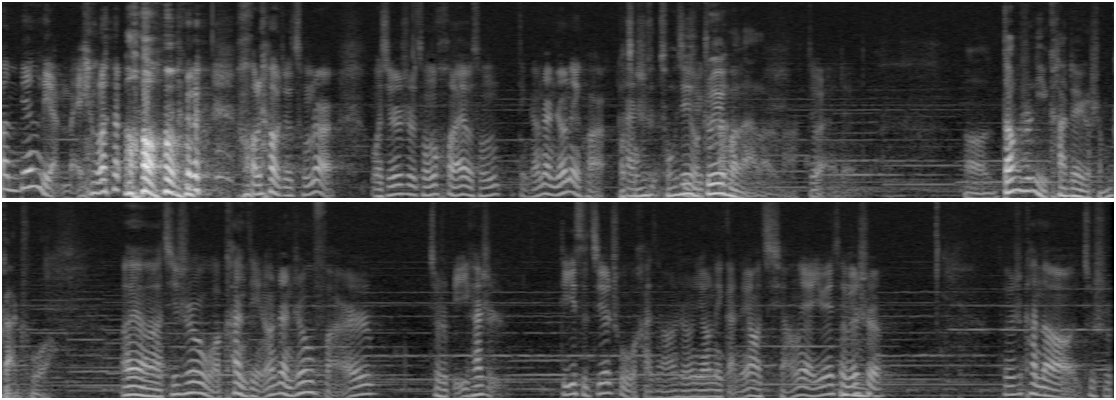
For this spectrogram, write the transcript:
半边脸没了？哦，后来我就从那儿，我其实是从后来又从顶上战争那块儿我开始重重新又追回来。了是吧？对对对。呃，当时你看这个什么感触啊？哎呀，其实我看顶上战争反而就是比一开始第一次接触海贼王的时候要那感觉要强烈，因为特别是、特别是看到就是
